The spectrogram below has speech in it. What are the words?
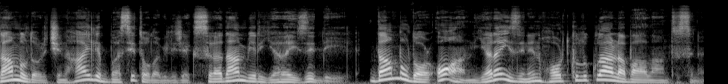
Dumbledore için hayli basit olabilecek sıradan bir yara izi değil. Dumbledore o an yara izinin hortkuluklarla bağlantısını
